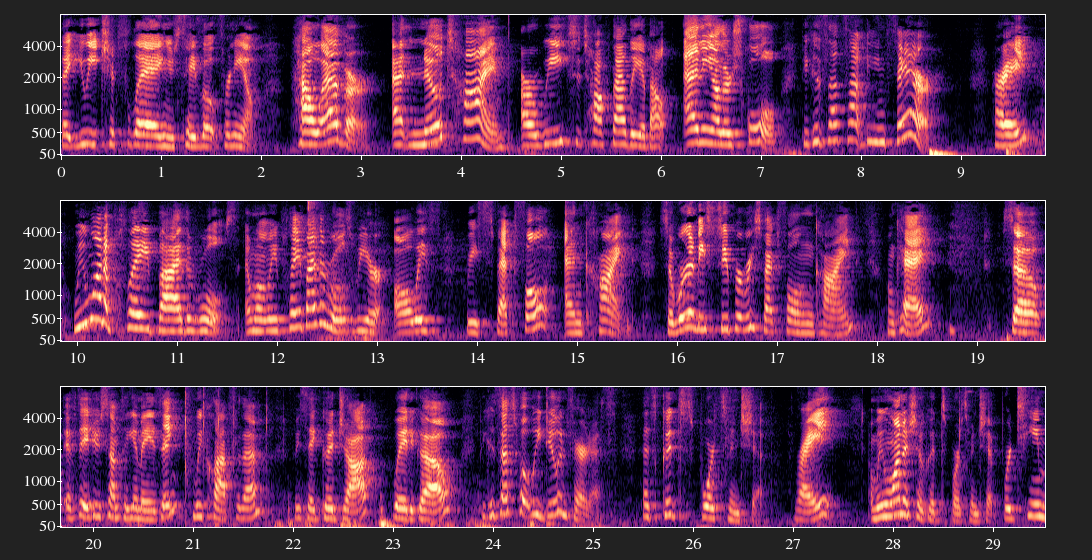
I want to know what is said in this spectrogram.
that you eat Chick fil A and you say vote for Neil. However, at no time are we to talk badly about any other school because that's not being fair. All right? We want to play by the rules. And when we play by the rules, we are always respectful and kind. So we're going to be super respectful and kind, okay? So if they do something amazing, we clap for them. We say, good job, way to go, because that's what we do in fairness. That's good sportsmanship, right? And we want to show good sportsmanship. We're team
